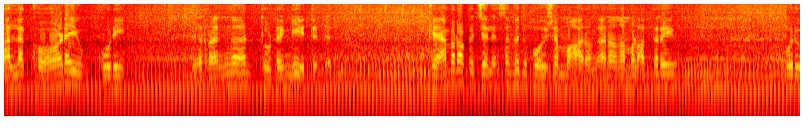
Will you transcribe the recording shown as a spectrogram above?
നല്ല കോടയും കൂടി ഇറങ്ങാൻ തുടങ്ങിയിട്ടുണ്ട്. ക്യാമറ ഒക്കെ ചില സമയത്ത് പൊസിഷൻ മാറും. കാരണം നമ്മൾ അത്രയും ഒരു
